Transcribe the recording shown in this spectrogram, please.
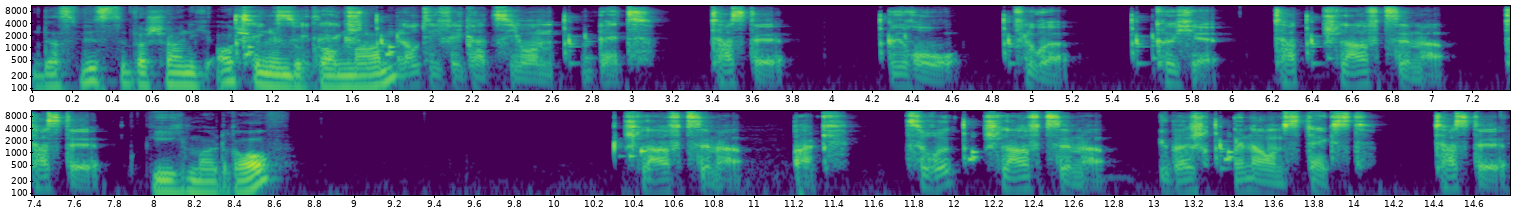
das wirst du wahrscheinlich auch schon hinbekommen haben. Notifikation. Bett. Taste. Büro. Flur. Küche. Tab. Schlafzimmer. Taste. Gehe ich mal drauf. Schlafzimmer. Back. Zurück. Schlafzimmer. Übersch Announce Text. Taste.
